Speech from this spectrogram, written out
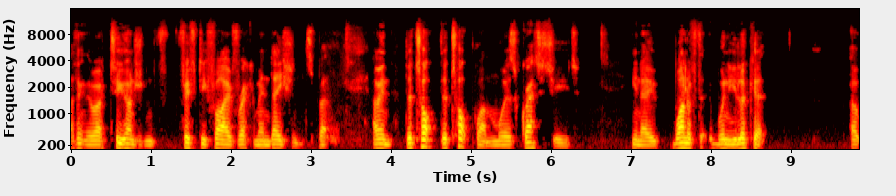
I think there were 255 recommendations, but I mean, the top, the top one was gratitude. You know, one of the, when you look at, uh,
